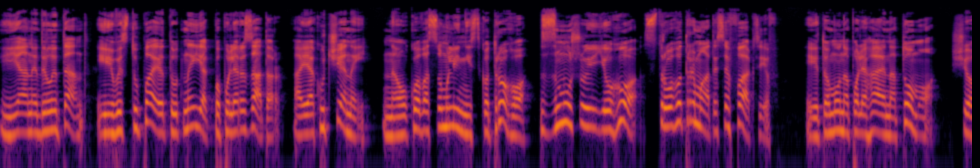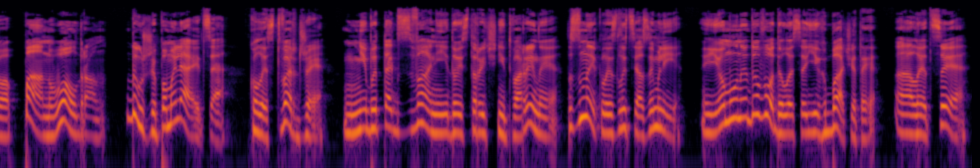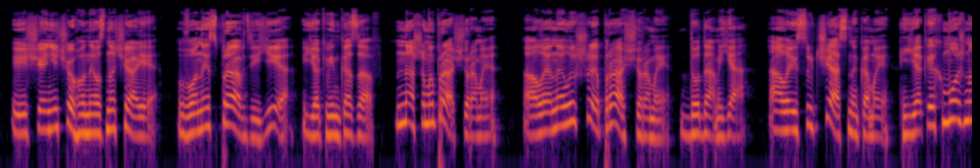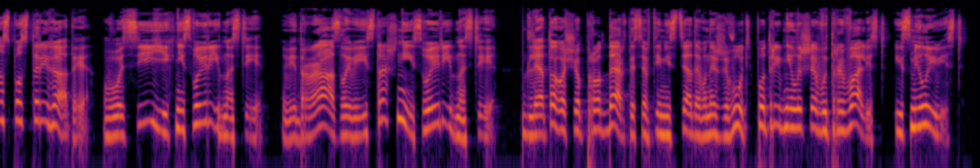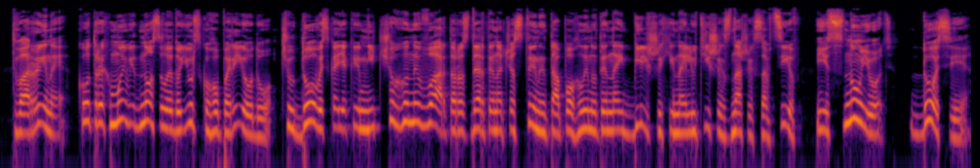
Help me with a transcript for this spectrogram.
Я не дилетант і виступаю тут не як популяризатор, а як учений, наукова сумлінність котрого змушує його строго триматися фактів, і тому наполягає на тому, що пан Волдрон дуже помиляється, коли стверджує, ніби так звані доісторичні тварини зникли з лиця землі. Йому не доводилося їх бачити, але це іще нічого не означає. Вони справді є, як він казав, нашими пращурами, але не лише пращурами, додам я, але й сучасниками, яких можна спостерігати в усій їхній своєрідності, відразливій і страшній своєрідності. Для того, щоб продертися в ті місця, де вони живуть, потрібні лише витривалість і сміливість. Тварини, котрих ми відносили до юрського періоду, чудовиська, яким нічого не варто роздерти на частини та поглинути найбільших і найлютіших з наших савців, існують досі.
